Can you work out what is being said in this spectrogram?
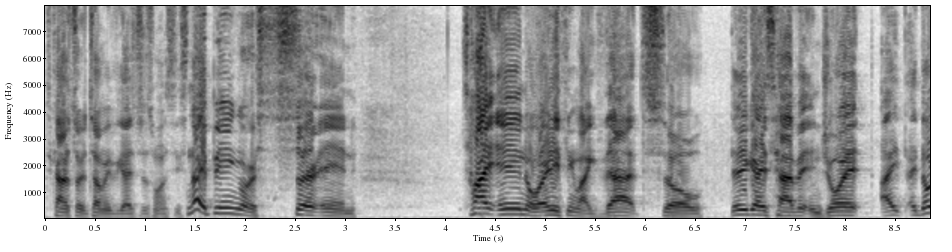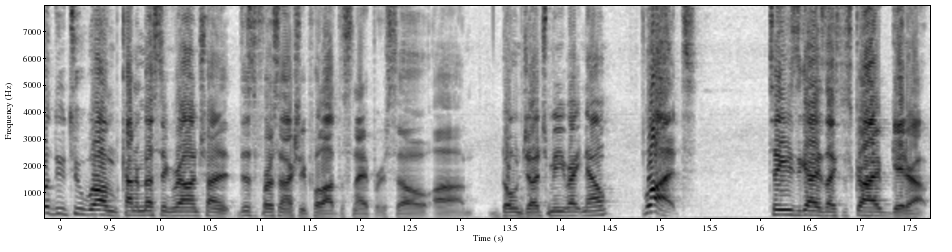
to kind of sort of tell me if you guys just want to see sniping or certain Titan or anything like that. So there you guys have it. Enjoy it. I, I don't do too well. I'm kind of messing around trying to. This is the first time I actually pull out the sniper. So um, don't judge me right now. But take it easy, guys. Like, subscribe. Gator out.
